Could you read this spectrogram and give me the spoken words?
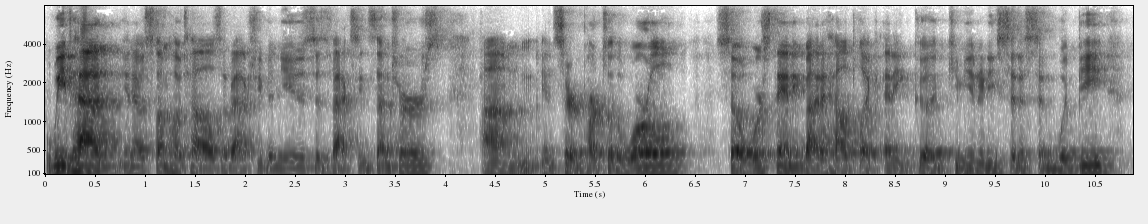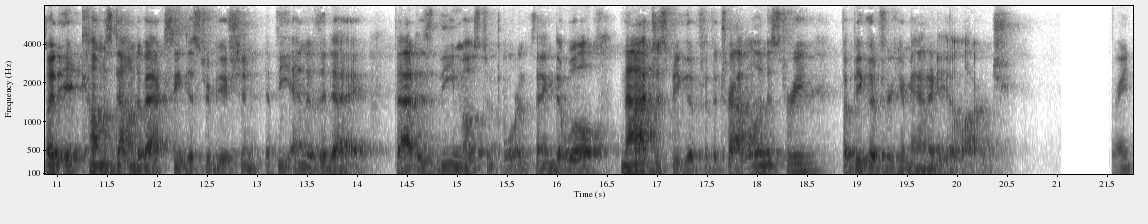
We've had, you know, some hotels have actually been used as vaccine centers um, in certain parts of the world. So we're standing by to help like any good community citizen would be. But it comes down to vaccine distribution at the end of the day. That is the most important thing that will not just be good for the travel industry, but be good for humanity at large. Great.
